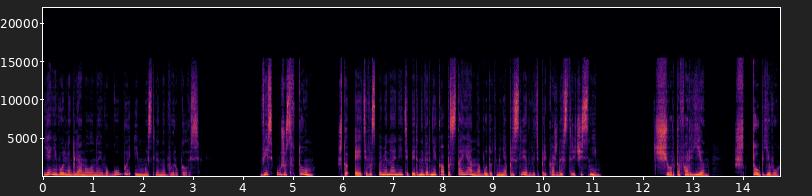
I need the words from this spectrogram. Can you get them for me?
Я невольно глянула на его губы и мысленно выругалась. Весь ужас в том, что эти воспоминания теперь наверняка постоянно будут меня преследовать при каждой встрече с ним. Чёртов Арьен! Чтоб его!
